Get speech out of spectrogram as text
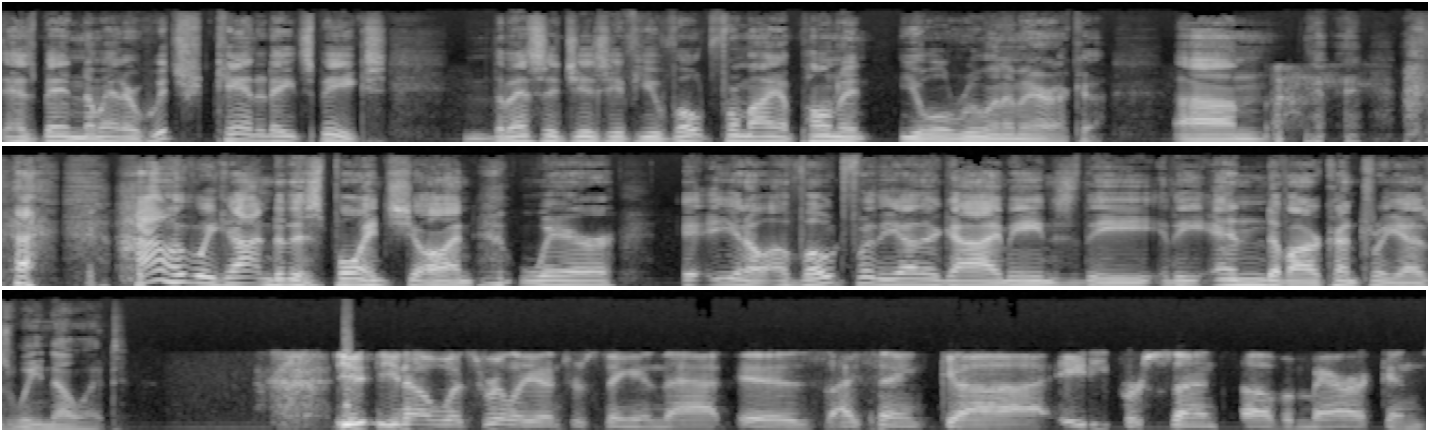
has been no matter which candidate speaks, the message is if you vote for my opponent, you will ruin America. Um, how have we gotten to this point, Sean, where you know a vote for the other guy means the the end of our country as we know it? You, you know what's really interesting in that is I think uh, 80% of Americans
